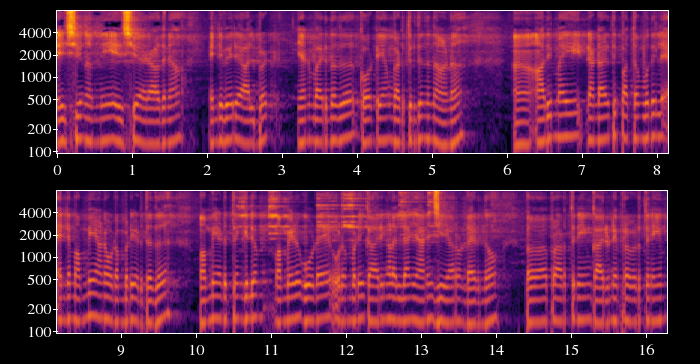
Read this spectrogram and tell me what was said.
യേശു നന്ദി. യേശു ആരാധന. എന്റെ പേര് ആൽബർട്ട്. ഞാൻ വരുന്നത് കോട്ടയം കടുത്തുരുത്തിൽ നിന്നാണ്. ആദ്യമായി രണ്ടായിരത്തി പത്തൊമ്പതിൽ എന്റെ മമ്മിയാണ് ഉടമ്പടി എടുത്തത്. മമ്മി എടുത്തെങ്കിലും മമ്മിയുടെ കൂടെ ഉടമ്പടി കാര്യങ്ങളെല്ലാം ഞാനും ചെയ്യാറുണ്ടായിരുന്നു. പ്രാർത്ഥനയും കാരുണ്യ പ്രവർത്തനയും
